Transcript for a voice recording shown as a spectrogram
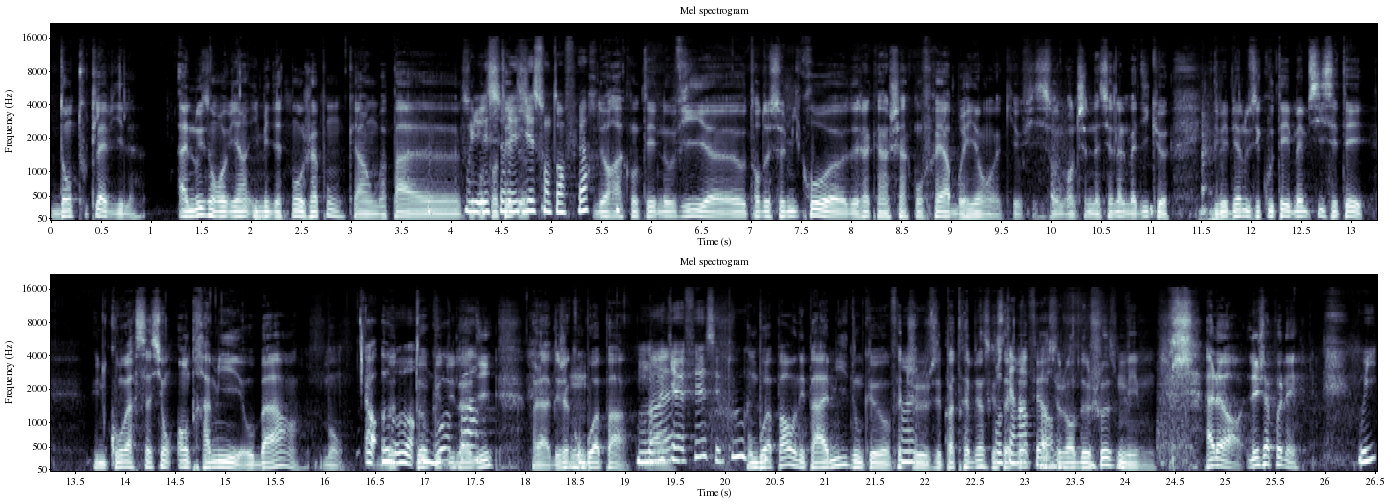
dans toute la ville. Anne-Louise, on revient immédiatement au Japon, car on va pas. Euh, oui, les cerisiers sont en fleurs. De raconter nos vies euh, autour de ce micro. Euh, déjà qu'un cher confrère brillant qui officie sur une grande chaîne nationale m'a dit qu'il devait bien nous écouter, même si c'était une conversation entre amis au bar. Bon, oh, oh, du pas. lundi. Voilà, déjà qu'on ne mm. boit pas. On a un café, c'est tout. On boit pas, on n'est pas amis, donc euh, en fait, je, ne sais pas très bien ce que ça veut faire, ce genre de choses. Mais alors, les Japonais. Oui,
